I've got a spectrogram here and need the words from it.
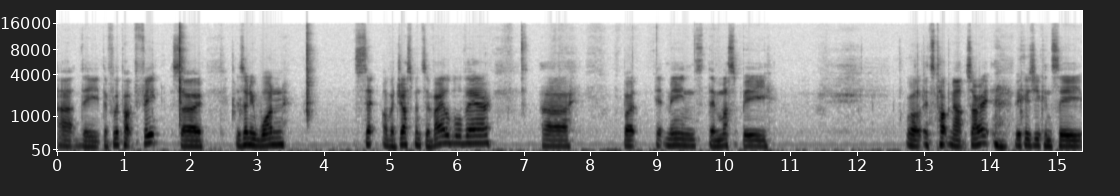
uh, the, the flip up feet, so there's only one set of adjustments available there uh, but it means there must be well it's top mount sorry because you can see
